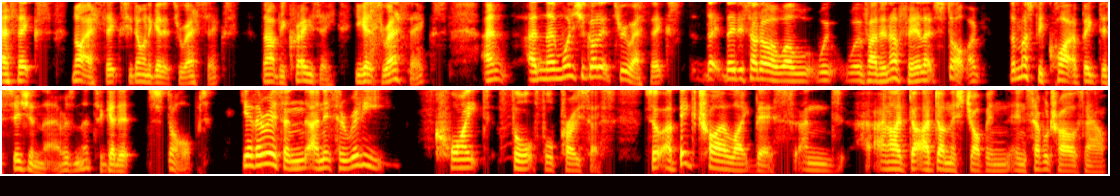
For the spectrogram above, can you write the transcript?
ethics, not Essex. You don't want to get it through Essex. That'd be crazy. You get through ethics, and and then once you got it through ethics, they, they decide, oh well, we, have had enough here. Let's stop. I there must be quite a big decision there, isn't there, to get it stopped? Yeah, there is, and and it's a really quite thoughtful process. So a big trial like this, and and I've I've done this job in in several trials now,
